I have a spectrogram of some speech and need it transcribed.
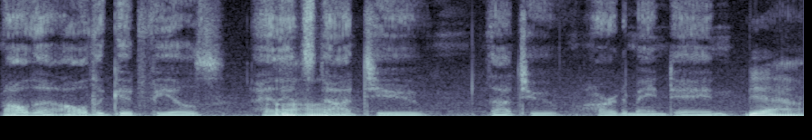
All the all the good feels, and it's Uh-huh. not too not too hard to maintain. Yeah.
